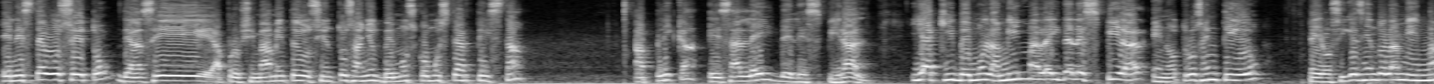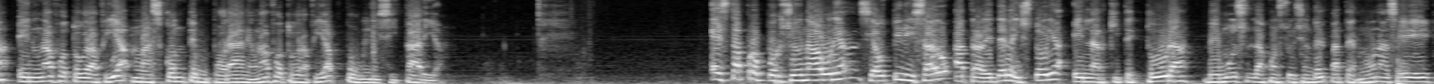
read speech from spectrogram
En este boceto de hace aproximadamente 200 años vemos cómo este artista aplica esa ley del espiral. Y aquí vemos la misma ley del espiral en otro sentido, pero sigue siendo la misma en una fotografía más contemporánea, una fotografía publicitaria. Esta proporción áurea se ha utilizado a través de la historia en la arquitectura. Vemos la construcción del Paternón hace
